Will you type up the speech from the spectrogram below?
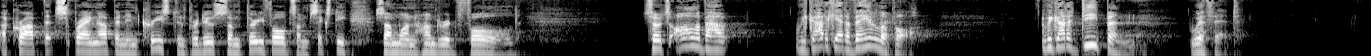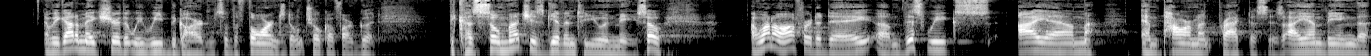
a crop that sprang up and increased and produced some 30 fold, some 60, some 100 fold. So it's all about we got to get available. We got to deepen with it. And we got to make sure that we weed the garden so the thorns don't choke off our good. Because so much is given to you and me. So I want to offer today um, this week's I Am empowerment practices. I am being the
